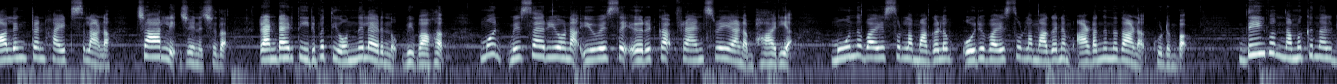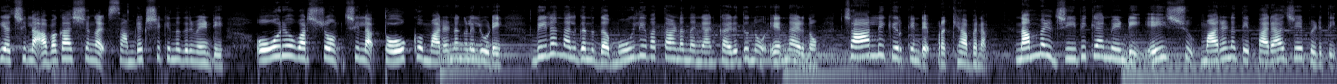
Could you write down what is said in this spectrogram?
ആർലിംഗ്ടൺ ഹൈറ്റ്സിലാണ് ചാർലി ജനിച്ചത്. രണ്ടായിരത്തി ഇരുപത്തി ഒന്നിലായിരുന്നു വിവാഹം. മുൻ Miss Arizona U S A Erika ഫ്രാൻസ്വേയാണ് ഭാര്യ. മൂന്ന് വയസ്സുള്ള മകളും ഒരു വയസ്സുള്ള മകനും അടങ്ങുന്നതാണ് കുടുംബം. ദൈവം നമുക്ക് നൽകിയ ചില അവകാശങ്ങൾ സംരക്ഷിക്കുന്നതിന് വേണ്ടി ഓരോ വർഷവും ചില തോക്കു മരണങ്ങളിലൂടെ വില നൽകുന്നത് മൂല്യവത്താണെന്ന് ഞാൻ കരുതുന്നു എന്നായിരുന്നു ചാർലി കിർക്കിന്റെ പ്രഖ്യാപനം. നമ്മൾ ജീവിക്കാൻ വേണ്ടി യേശു മരണത്തെ പരാജയപ്പെടുത്തി.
